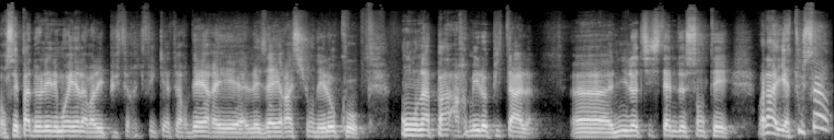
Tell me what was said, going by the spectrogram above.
on s'est pas donné les moyens d'avoir les purificateurs d'air et les aérations des locaux. On n'a pas armé l'hôpital. ni notre système de santé. Voilà, il y a tout ça.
